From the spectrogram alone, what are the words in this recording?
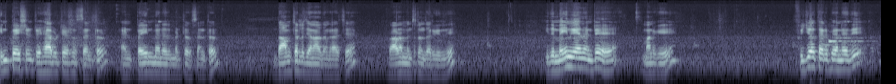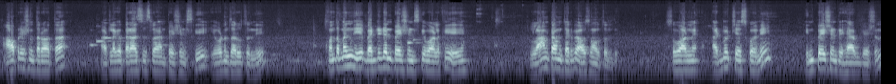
inpatient rehabilitation centre and pain management centre Damacharla Janardhan గారిచే ప్రారంభించడం జరిగింది. ఇది మెయిన్గా ఏంటంటే మనకి ఫిజియోథెరపీ అనేది ఆపరేషన్ తర్వాత అట్లాగే పెరాసిస్ లాంటి పేషెంట్స్కి ఇవ్వడం జరుగుతుంది. కొంతమంది బెడ్ రిడన్ పేషెంట్స్కి వాళ్ళకి లాంగ్ టర్మ్ థెరపీ అవసరం అవుతుంది. సో వాళ్ళని అడ్మిట్ చేసుకొని ఇన్పేషెంట్ రిహాబిలిటేషన్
